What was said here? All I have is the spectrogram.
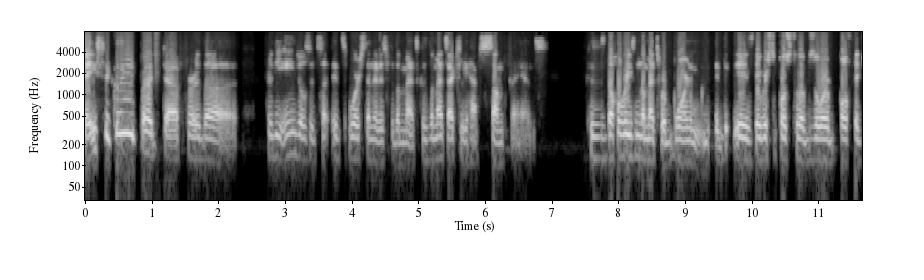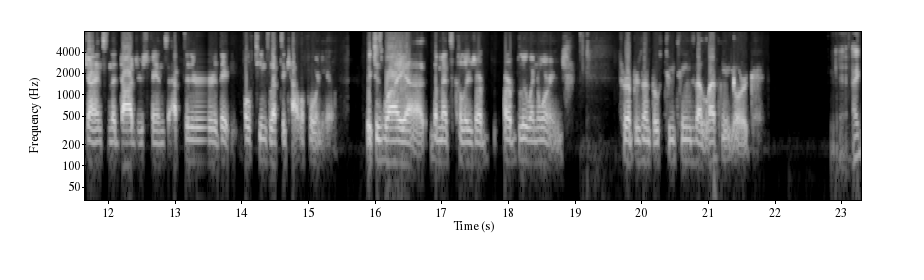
Basically. But uh, for the for the Angels, it's it's worse than it is for the Mets because the Mets actually have some fans. Because the whole reason the Mets were born is they were supposed to absorb both the Giants and the Dodgers fans after they both teams left to California, which is why uh, the Mets colors are are blue and orange to represent those two teams that left New York. Yeah, I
